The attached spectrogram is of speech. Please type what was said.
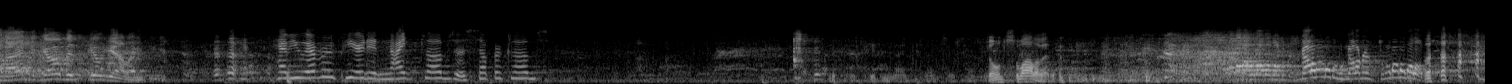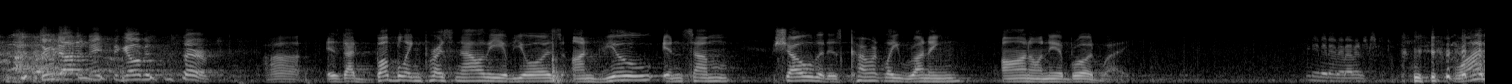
nine to go, Miss Kilgallen. Have you ever appeared in nightclubs or supper clubs? Don't swallow it. Two down and eight to go, Mr. Cerf. Uh, is that bubbling personality of yours on view in some show that is currently running on or near Broadway? what?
